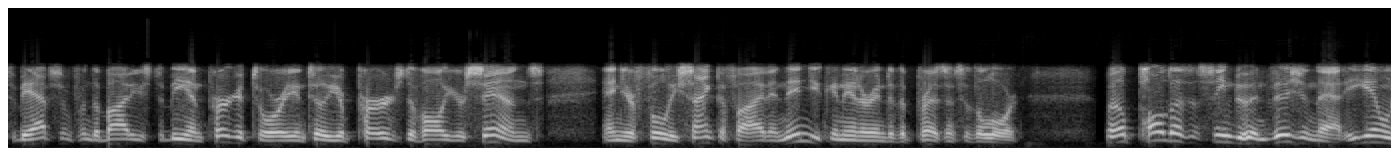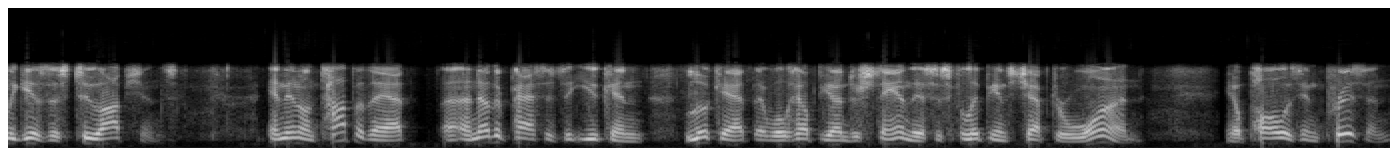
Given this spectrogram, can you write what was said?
to be absent from the body is to be in purgatory until you're purged of all your sins and you're fully sanctified, and then you can enter into the presence of the Lord. Well, Paul doesn't seem to envision that. He only gives us two options. And then on top of that, another passage that you can look at that will help you understand this is Philippians chapter 1. You know, Paul is in prison,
